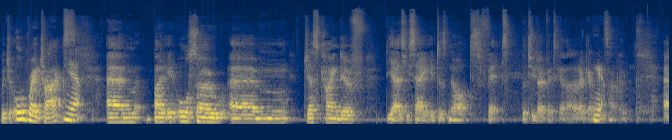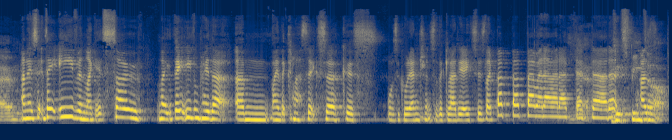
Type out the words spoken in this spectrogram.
which are all great tracks. Yeah. Um, but it also um, just kind of, yeah, as you say, it does not fit. The two don't fit together. I don't get what's Yeah. happening. Um, And it's they even like it's so like they even play that um like the classic circus what's it called entrance of the gladiators like ba, ba, ba, ba, da, da, da, yeah. da, da. As it speeds As- up.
